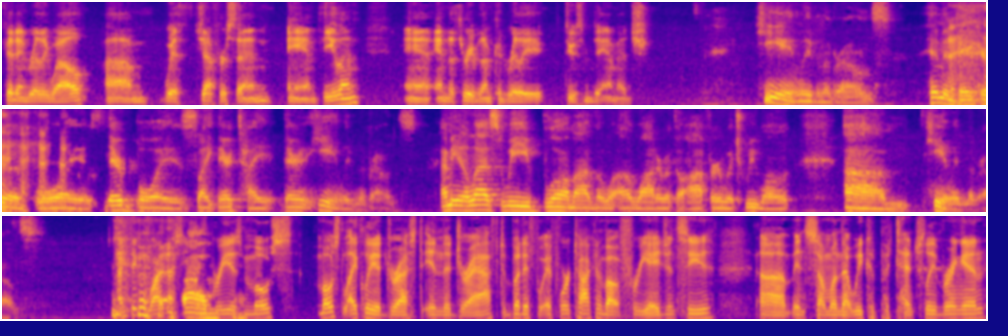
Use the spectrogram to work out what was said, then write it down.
fit in really well um, with Jefferson and Thielen, and, and the three of them could really do some damage. He ain't leaving the Browns. Him and Baker are boys. They're boys. Like they're tight. They're he ain't leaving the Browns. I mean, unless we blow him out of the uh, water with an offer, which we won't. Um, he ain't leaving the Browns. I think wide receiver um, three is most most likely addressed in the draft. But if if we're talking about free agency um, in someone that we could potentially bring in,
